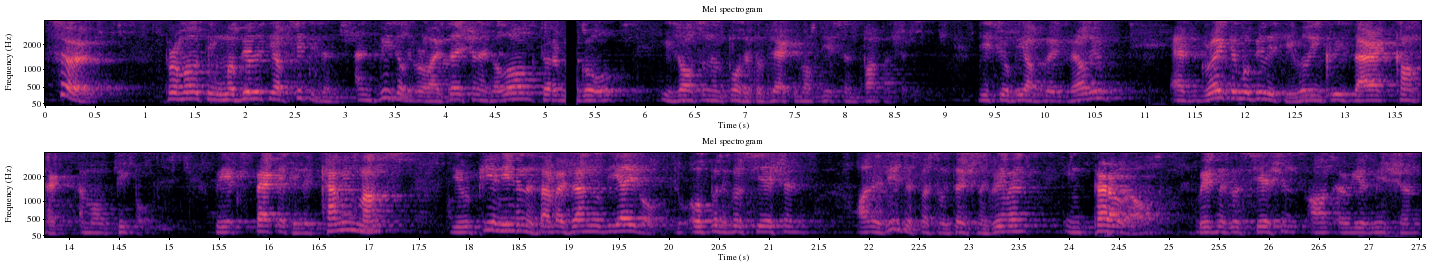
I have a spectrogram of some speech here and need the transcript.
Third, promoting mobility of citizens and visa liberalization as a long-term goal is also an important objective of this partnership. This will be of great value as greater mobility will increase direct contacts among people. We expect that in the coming months, the European Union and Azerbaijan will be able to open negotiations on a visa facilitation agreement in parallel with negotiations on a readmission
